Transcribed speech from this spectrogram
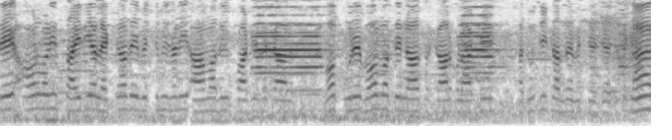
ਤੇ ਆਉਣ ਵਾਲੀ 27 ਦੀਆਂ ਇਲੈਕਸ਼ਨਾਂ ਦੇ ਵਿੱਚ ਵੀ ਸਾਡੀ ਆਮ ਆਦਮੀ ਪਾਰਟੀ ਸਰਕਾਰ ਬਹੁਤ ਪੂਰੇ ਬਹੁਮਤ ਦੇ ਨਾਲ ਸਰਕਾਰ ਬਣਾ ਕੇ ਦੂਜੀ ਕਰਨ ਦੇ ਵਿੱਚ ਜਿੱਤ ਅਹ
